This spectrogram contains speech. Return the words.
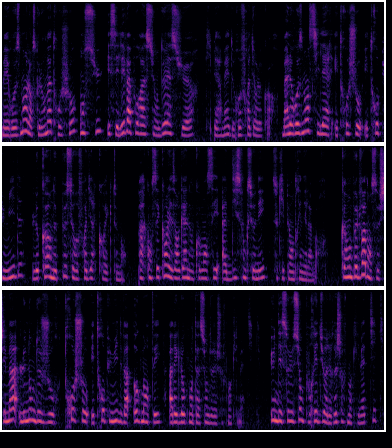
mais heureusement lorsque l'on a trop chaud, on sue et c'est l'évaporation de la sueur qui permet de refroidir le corps. Malheureusement, si l'air est trop chaud et trop humide, le corps ne peut se refroidir correctement. Par conséquent, les organes vont commencer à dysfonctionner, ce qui peut entraîner la mort. Comme on peut le voir dans ce schéma, le nombre de jours trop chauds et trop humides va augmenter avec l'augmentation du réchauffement climatique. Une des solutions pour réduire le réchauffement climatique,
